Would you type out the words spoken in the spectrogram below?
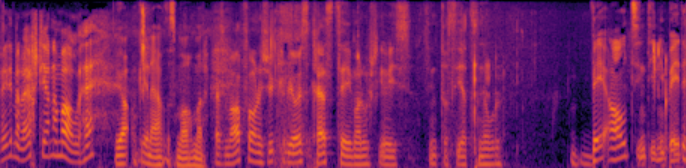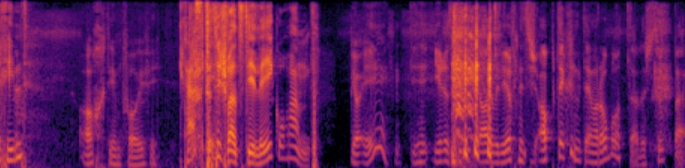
Reden wir nächstes Jahr nochmal, hä? Ja, genau, das machen wir. Das Smartphone ist wirklich bei uns kein Thema, lustigerweise. Das interessiert es null. Wie alt sind deine beiden Kinder? 8 und 5. Kein Das ist, weil sie die Lego haben. Ja, eh. Die, ihres digitale Bedürfnis ist abdeckt mit dem Roboter. Das ist super.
